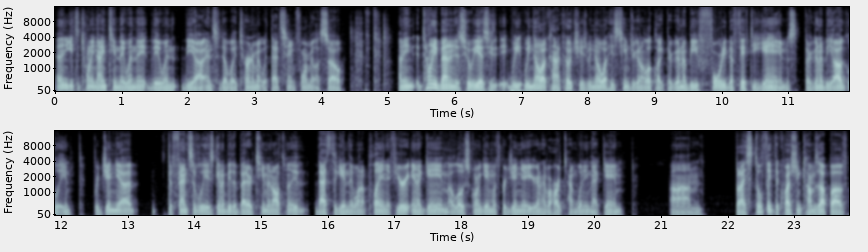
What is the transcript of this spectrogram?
And then you get to 2019, they win the they win the uh, NCAA tournament with that same formula. So, I mean, Tony Bennett is who he is. He, we we know what kind of coach he is. We know what his teams are going to look like. They're going to be 40 to 50 games. They're going to be ugly. Virginia defensively is going to be the better team, and ultimately that's the game they want to play. And if you're in a game, a low scoring game with Virginia, you're going to have a hard time winning that game. Um, but I still think the question comes up of,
